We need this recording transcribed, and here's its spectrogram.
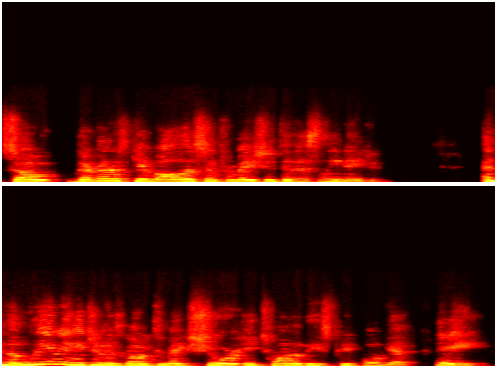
So they're going to give all this information to this lien agent. And the lien agent is going to make sure each one of these people get paid.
